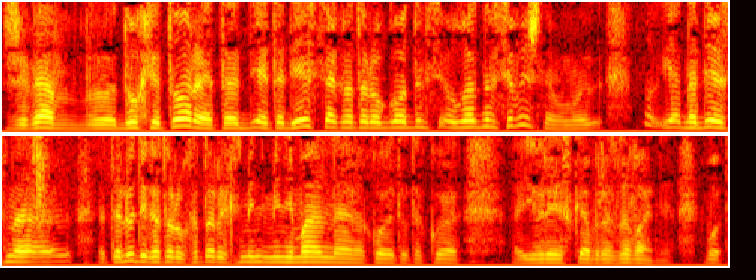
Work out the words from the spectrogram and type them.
живя в духе Торы, это, это действия, которые угодны, угодны Всевышнему. Мы, ну, я надеюсь, на, это люди, которые, у которых минимальное какое-то такое еврейское образование. Вот.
